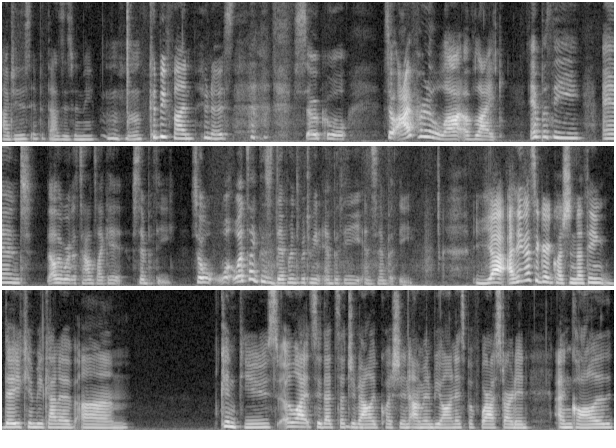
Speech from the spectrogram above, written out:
how jesus empathizes with me hmm could be fun who knows So cool. So I've heard a lot of like empathy and the other word that sounds like it, sympathy. So what's like this difference between empathy and sympathy? Yeah, I think that's a great question. I think they can be kind of um confused a lot. So that's such a valid question. I'm gonna be honest. Before I started in college,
